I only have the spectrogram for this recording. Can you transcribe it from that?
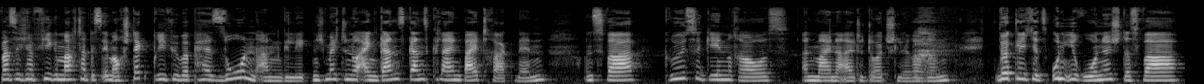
was ich ja viel gemacht habe, ist eben auch Steckbriefe über Personen angelegt. Und ich möchte nur einen ganz, ganz kleinen Beitrag nennen. Und zwar, Grüße gehen raus an meine alte Deutschlehrerin. Wirklich jetzt unironisch, das war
